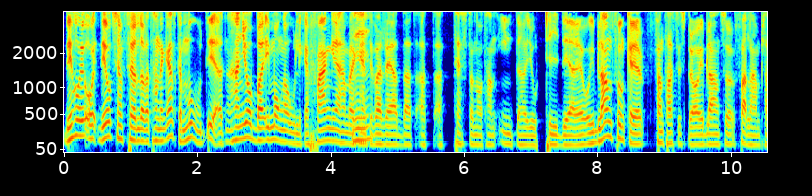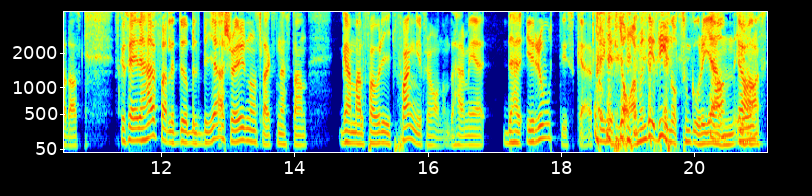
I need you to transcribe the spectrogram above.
det, har ju, det är också en följd av att han är ganska modig. Han jobbar i många olika genrer, han verkar inte vara rädd att, att, att testa något han inte har gjort tidigare. Och ibland funkar det fantastiskt bra, ibland så faller han pladask. Ska säga i det här fallet dubbelt begär så är det någon slags nästan gammal favoritgenre för honom. Det här med det här erotiska. Ja, men det, det är något som går igen. Ja, i ja. hans,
